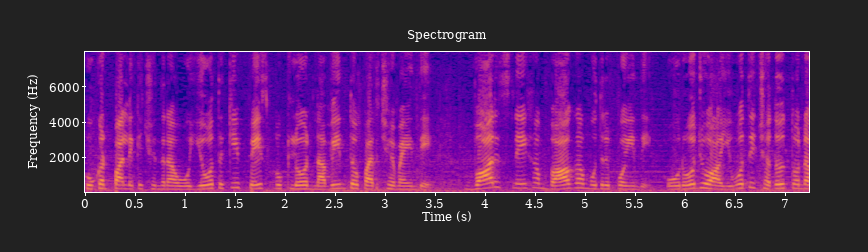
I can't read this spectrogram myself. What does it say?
కుకట్పల్లికి చెందిన ఓ యువతికి ఫేస్బుక్లో నవీన్తో పరిచయమైంది. వారి స్నేహం బాగా ముదిరిపోయింది. ఓ రోజు ఆ యువతి చదువుతున్న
